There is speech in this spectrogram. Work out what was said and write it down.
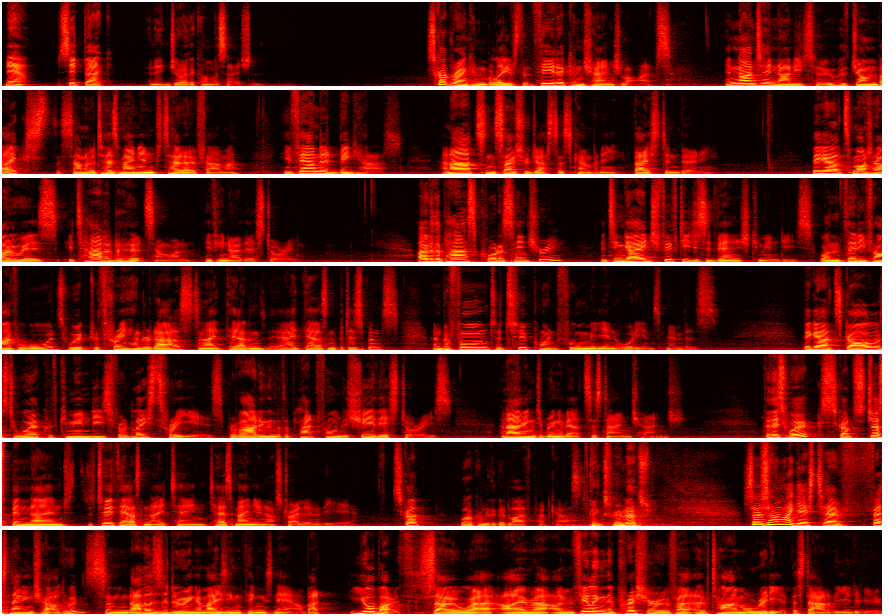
Now, sit back and enjoy the conversation. Scott Rankin believes that theatre can change lives. In 1992, with John Bakes, the son of a Tasmanian potato farmer, he founded Big hART, an arts and social justice company based in Burnie. Big hART's motto is It's harder to hurt someone if you know their story. Over the past quarter century, it's engaged 50 disadvantaged communities, won 35 awards, worked with 300 artists and 8,000 8, participants, and performed to 2.4 million audience members. Big hART's goal is to work with communities for at least three years, providing them with a platform to share their stories and aiming to bring about sustained change. For this work, Scott's just been named the 2018 Tasmanian Australian of the Year. Scott, welcome to the Good Life podcast. Thanks very much. So, some of my guests have fascinating childhoods, and others are doing amazing things now, but you're both. So, uh, I'm, uh, I'm feeling the pressure of, uh, of time already at the start of the interview.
